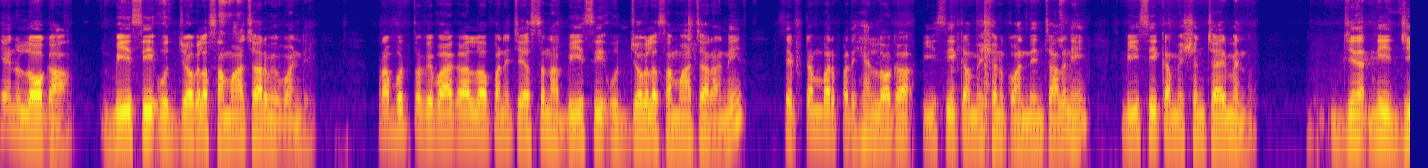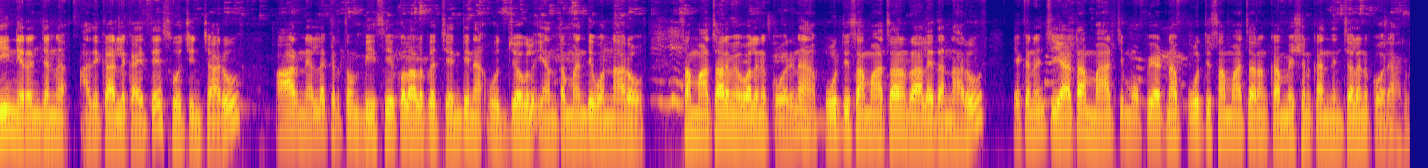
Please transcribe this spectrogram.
పదిహేనులోగా బీసీ ఉద్యోగుల సమాచారం ఇవ్వండి. ప్రభుత్వ విభాగాల్లో పనిచేస్తున్న బీసీ ఉద్యోగుల సమాచారాన్ని సెప్టెంబర్ పదిహేనులోగా బీసీ కమిషన్కు అందించాలని బీసీ కమిషన్ చైర్మన్ జి ని జి నిరంజన్ అధికారులకు అయితే సూచించారు. ఆరు నెలల క్రితం బీసీ కులాలకు చెందిన ఉద్యోగులు ఎంతమంది ఉన్నారో సమాచారం ఇవ్వాలని కోరిన పూర్తి సమాచారం రాలేదన్నారు. ఇక నుంచి ఏటా మార్చి ముప్పై ఏడున పూర్తి సమాచారం కమిషన్కు అందించాలని కోరారు.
